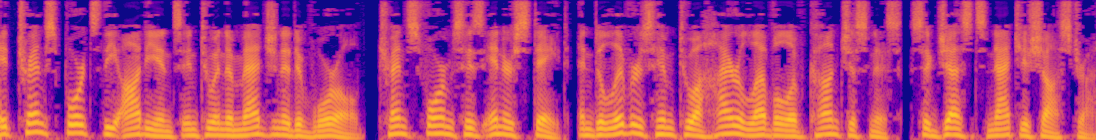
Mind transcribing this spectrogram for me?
It transports the audience into an imaginative world, transforms his inner state, and delivers him to a higher level of consciousness, suggests Natyashastra.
